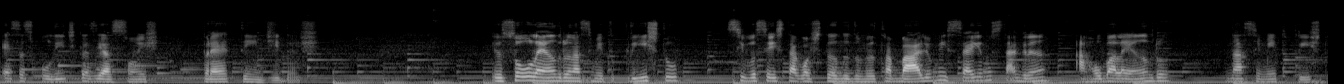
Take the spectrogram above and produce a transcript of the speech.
essas políticas e ações pretendidas. Eu sou o Leandro Nascimento Cristo. Se você está gostando do meu trabalho, me segue no Instagram, arroba Leandro Nascimento Cristo,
